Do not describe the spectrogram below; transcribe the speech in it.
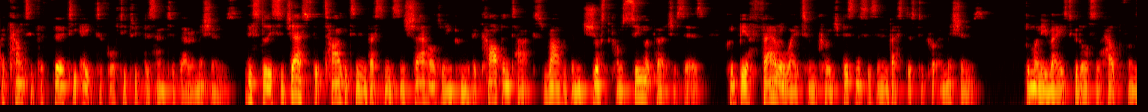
accounted for 38 to 43% of their emissions. This study suggests that targeting investments in shareholder income with a carbon tax rather than just consumer purchases could be a fairer way to encourage businesses and investors to cut emissions. The money raised could also help fund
